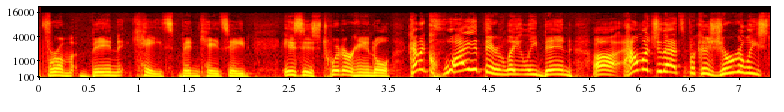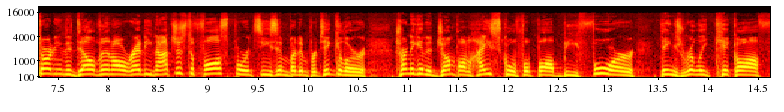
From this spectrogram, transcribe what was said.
from Ben Cates. Ben Cates Aid is his Twitter handle. Kind of quiet there lately, Ben. Uh, how much of that's because you're really starting to delve in already, not just the fall sports season, but in particular, trying to get a jump on high school football before things really kick off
